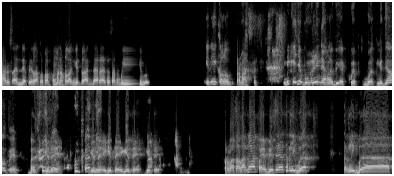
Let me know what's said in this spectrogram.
harus ada perilaku tolong menolong gitu antara sesama ibu? Ini kalau permasalahan, ini kayaknya Bung Rin yang lebih equipped buat ngejawab ya. Gitu ya? Bukan gitu ya, gitu ya, gitu ya, gitu ya. Permasalahannya apa ya? Biasanya terlibat terlibat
